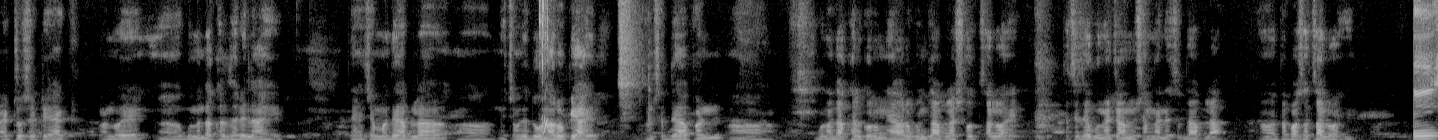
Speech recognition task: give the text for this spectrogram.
ॲट्रोसिटी ॲक्ट अन्वये गुन्हा दाखल झालेला आहे. तर ह्याच्यामध्ये आपला ह्याच्यामध्ये याच्यामध्ये दोन आरोपी आहेत. पण सध्या आपण गुन्हा दाखल करून या आरोपींचा आपला शोध चालू आहे. तसेच या गुन्ह्याच्या अनुषंगाने सुद्धा आपला तपास चालू आहे.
